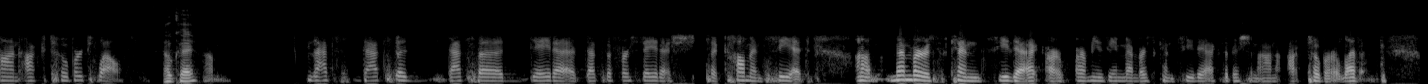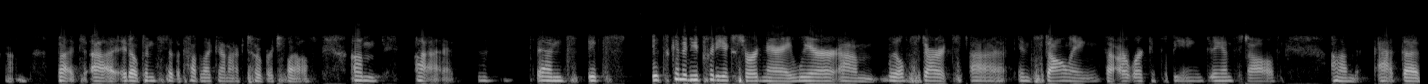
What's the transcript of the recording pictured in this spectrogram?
on October 12th. Okay. Um, that's that's the that's the data. That's the first data sh- to come and see it. Um, members can see that our, our museum members can see the exhibition on October 11th, um, but uh, it opens to the public on October 12th. Um, uh, and it's it's going to be pretty extraordinary. We're um, we'll start uh, installing the artwork that's being installed um, at the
